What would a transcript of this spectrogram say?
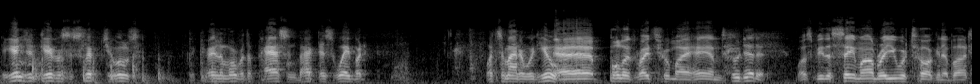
The engine gave us a slip, Jules. We trailed him over the pass and back this way, but. What's the matter with you? Uh, bullet right through my hand. Who did it? Must be the same hombre you were talking about.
